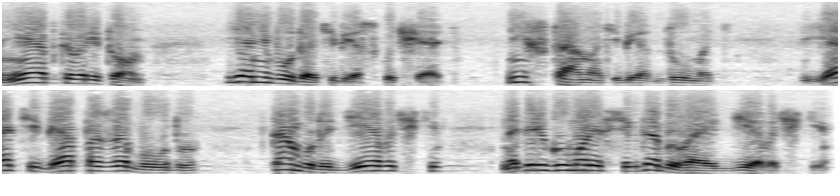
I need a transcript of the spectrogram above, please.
Нет, говорит он, я не буду о тебе скучать, не стану о тебе думать, я тебя позабуду, там будут девочки, на берегу моря всегда бывают девочки».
